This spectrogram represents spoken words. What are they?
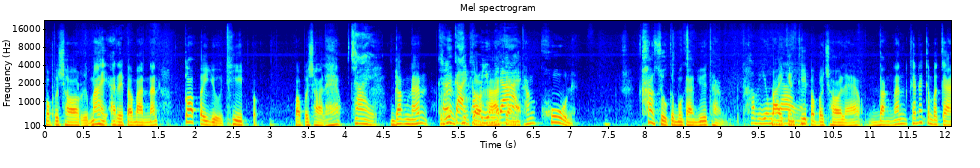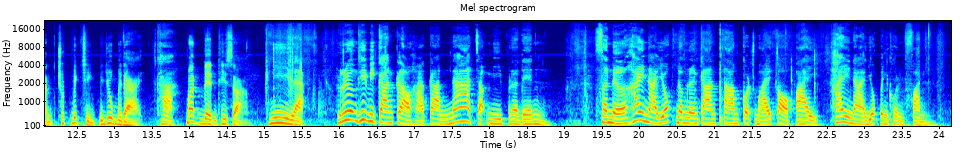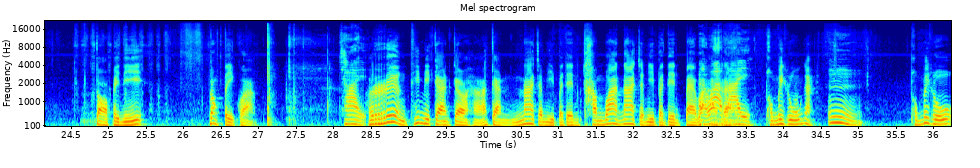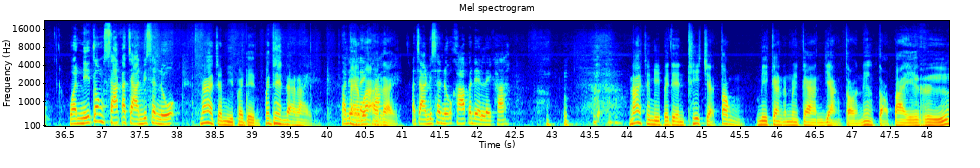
ปปชหรือไม่อะไรประมาณนั้น ก็ไปอยู่ที่ปปปชแล้ว ใช่ดังนั้นคณะกรรมการเรื่องที่กล่าวหาเข้าไปยุ่งไม่กันได้ทั้งคู่เนี่ย เข้าสู่กระบวนการยุติธรรมเข้าไปยุ่งไปไม่ได้กันที่ปปชแล้ว ดังนั้นคณะกรรมการชุดบิ๊กชิงไปยุ่งไม่ได้ค่ะประเด็นที่สามนี่แหละ เรื่องที่มีการกล่าวหากันน่าจะมีประเด็น เสนอให้นายกดำเนินการตามกฎหมายต่อไป ให้นายกเป็นคนฟัน ต่อไปนี้ต้องตีความใช่เรื่องที่มีการกล่าวหากันน่าจะมีประเด็นคำว่าน่าจะมีประเด็นแปลว่าแปลว่าอะอะไรไร ผมไม่รู้ไงอืมผมไม่รู้ วันนี้ต้องซักอาจารย์วิษณุน่าจะมีประเด็นประเด็นอะไรประเด็นแปลอะไรว่าคะอะไร อาจารย์วิษณุคะประเด็นอะไรคะ น่าจะมีประเด็นที่จะต้องมีการดำเนินการอย่างต่อเนื่องต่อไป หรือ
